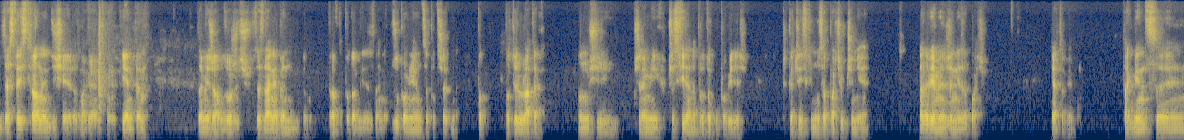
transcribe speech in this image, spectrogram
Ze swej strony dzisiaj rozmawiałem z moim klientem. Zamierzam złożyć zeznania, będą prawdopodobnie zeznania uzupełniające potrzebne, po, po tylu latach on musi przynajmniej przez chwilę na protokół powiedzieć, czy Kaczyński mu zapłacił, czy nie. Ale wiemy, że nie zapłacił. Ja to wiem. Tak więc y,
